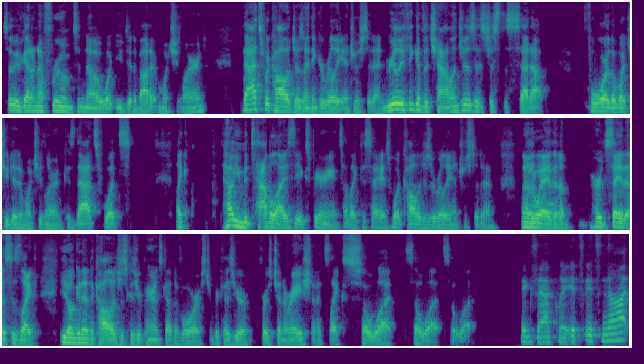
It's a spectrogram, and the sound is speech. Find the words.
so that we've got enough room to know what you did about it and what you learned. that's what colleges i think are really interested in really think of the challenges as just the setup for the what you did and what you learned because that's what's like how you metabolize the experience i like to say is what colleges are really interested in another way that i've heard say this is like you don't get into college just because your parents got divorced or because you're first generation it's like so what so what so what exactly. It's it's not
